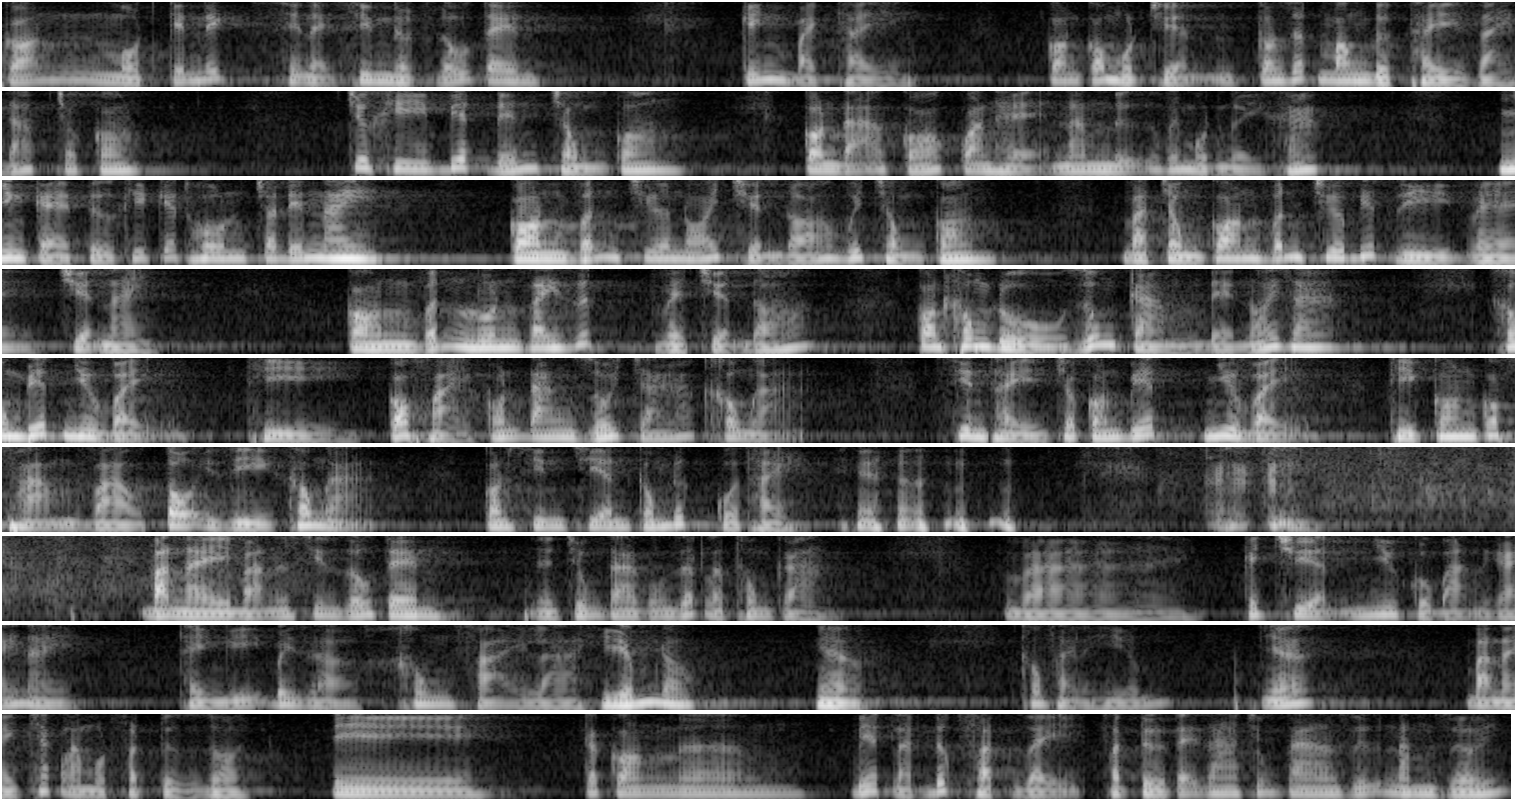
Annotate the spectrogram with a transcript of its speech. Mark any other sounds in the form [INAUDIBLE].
có một cái nick xin lại xin được giấu tên. Kính bạch thầy, con có một chuyện con rất mong được thầy giải đáp cho con. Trước khi biết đến chồng con con đã có quan hệ nam nữ với một người khác. Nhưng kể từ khi kết hôn cho đến nay, con vẫn chưa nói chuyện đó với chồng con. Và chồng con vẫn chưa biết gì về chuyện này. Con vẫn luôn day dứt về chuyện đó. Con không đủ dũng cảm để nói ra không biết như vậy thì có phải con đang dối trá không ạ? Xin thầy cho con biết như vậy thì con có phạm vào tội gì không ạ? Con xin tri ân công đức của thầy. [LAUGHS] Bạn này bạn xin giấu tên, chúng ta cũng rất là thông cảm. Và cái chuyện như của bạn gái này, thầy nghĩ bây giờ không phải là hiếm đâu. Không? không phải là hiếm nhé bạn này chắc là một phật tử rồi. Thì các con ờ, biết là đức phật dạy phật tử tại gia chúng ta giữ năm giới.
